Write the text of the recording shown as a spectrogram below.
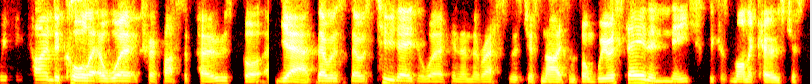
we can kind of call it a work trip, I suppose. But yeah, there was there was two days of work and then the rest was just nice and fun. We were staying in Nice because Monaco's just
